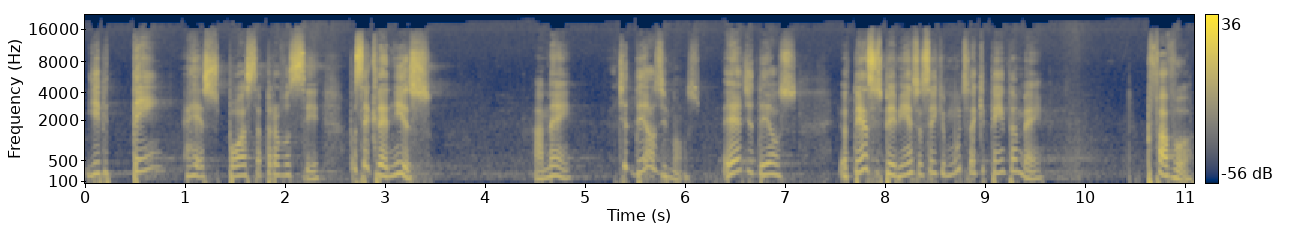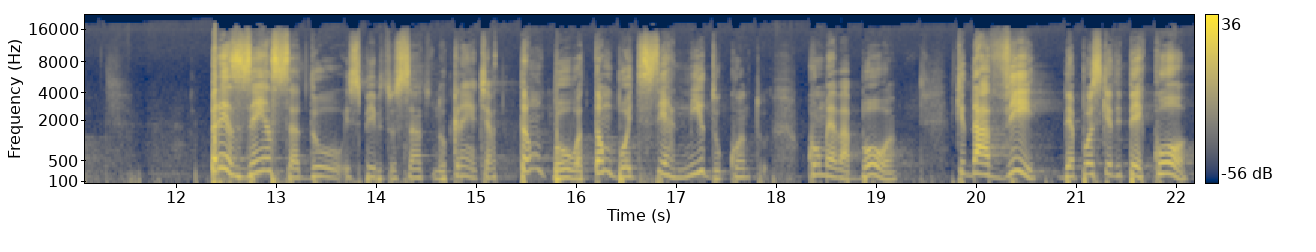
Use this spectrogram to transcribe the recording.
E Ele tem a resposta para você. Você crê nisso? Amém? É de Deus, irmãos. É de Deus. Eu tenho essa experiência, eu sei que muitos aqui têm também. Por favor. Presença do Espírito Santo no crente era tão boa, tão boa, discernido quanto como era boa, que Davi, depois que ele pecou,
